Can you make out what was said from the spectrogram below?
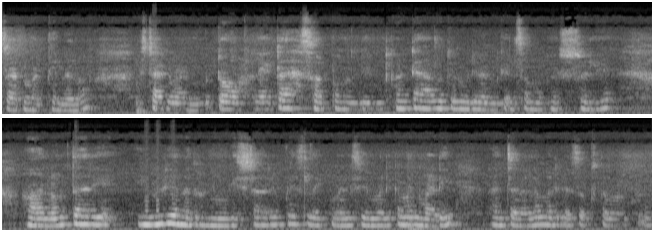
ಸ್ಟಾರ್ಟ್ ಮಾಡ್ತೀನಿ ನಾನು. ಸ್ಟಾರ್ಟ್ ಮಾಡಿಬಿಟ್ಟು ಲೇಟಾಗಿ ಸ್ವಲ್ಪ ಒಂದು ಎಂಟು ಗಂಟೆ ಆಗುತ್ತೆ ನೋಡಿ ನನ್ನ ಕೆಲಸ ಮುಗಿಯೋಷ್ಟರಲ್ಲಿ. ಹಾಂ ನೋಡ್ತಾ ಇರಿ ಈ ಏನಾದರೂ ನಿಮ್ಗೆ ಇಷ್ಟ ಆದರೆ ಪ್ಲೀಸ್ ಲೈಕ್ ಮಾಡಿ ಶೇರ್ ಮಾಡಿ ಕಮೆಂಟ್ ಮಾಡಿ. ನನ್ನ ಚಾನಲ್ನ ಮರಿಗೆ ಸಬ್ಸ್ಕ್ರೈಬ್ ಮಾಡ್ಕೊಳ್ಳಿ.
